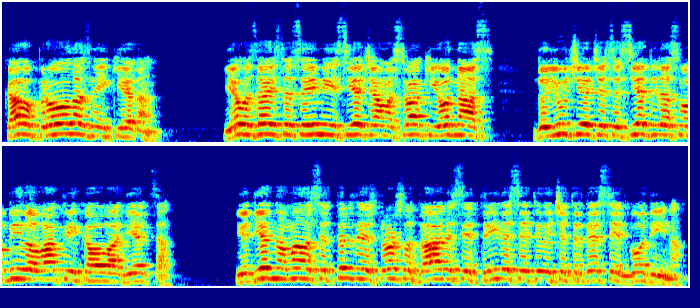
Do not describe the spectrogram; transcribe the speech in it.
Kao prolaznik jedan. I evo zaista se i mi sjećamo svaki od nas, do juče će se sjeti da smo bili ovakvi kao ova djeca. I odjedno malo se trzneš, prošlo 20, 30 ili 40 godina.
